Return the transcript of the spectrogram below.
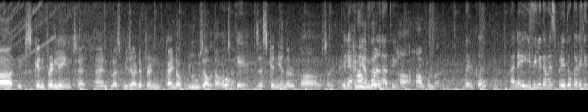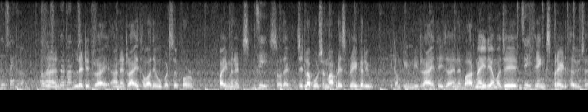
આ એક સ્કિન ફ્રેન્ડલી ઇંક છે એન્ડ પ્લસ બીજા ડિફરન્ટ કાઇન્ડ ઓફ ગ્લુઝ આવતા હોય છે. જે સ્કિનની અંદર સોરી એટલે અંદર નથી. હા હાર્મફુલ નથી. બિલકુલ. અને ઇઝીલી તમે સ્પ્રે તો કરી દીધું છે? હવે શું કરવાનું લેટ ઇટ ડ્રાય આને ડ્રાય થવા દેવું પડશે ફોર 5 મિનિટ્સ જી. સો દેટ જેટલા પોર્શનમાં આપણે સ્પ્રે કર્યું કમ્પ્લીટલી ડ્રાય થઈ જાય અને બહારના એરિયામાં જે. ઇંક સ્પ્રેડ થયું છે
